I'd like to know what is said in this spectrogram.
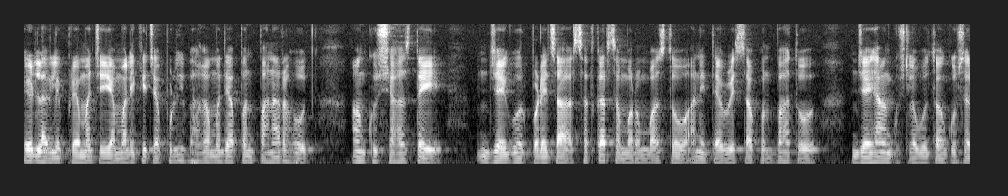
एड लागले प्रेमाचे या मालिकेच्या पुढील भागामध्ये आपण पाहणार आहोत. अंकुशच्या हस्ते जय घोरपडेचा सत्कार समारंभ असतो आणि त्यावेळेस आपण पाहतो जय हा अंकुशला बोलतो अंकुश सर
